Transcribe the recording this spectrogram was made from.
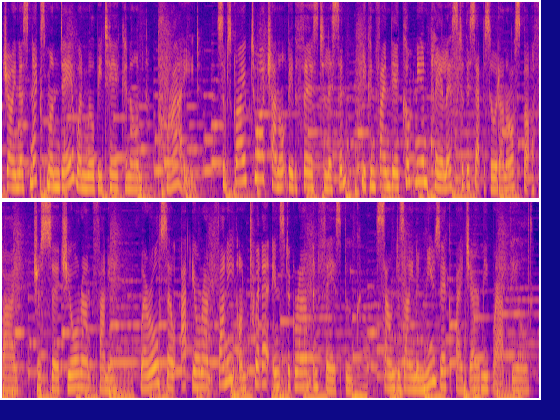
Join us next Monday when we'll be taking on Pride. Subscribe to our channel to be the first to listen. You can find the accompanying playlist to this episode on our Spotify. Just search Your Aunt Fanny. We're also at Your Aunt Fanny on Twitter, Instagram, and Facebook. Sound design and music by Jeremy Bradfield.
